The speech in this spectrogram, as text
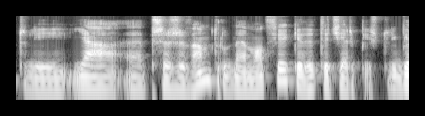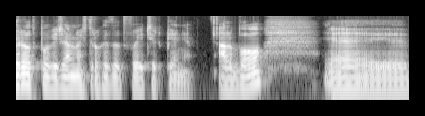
Czyli ja e, przeżywam trudne emocje, kiedy ty cierpisz, czyli biorę odpowiedzialność trochę za twoje cierpienie. Albo E,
